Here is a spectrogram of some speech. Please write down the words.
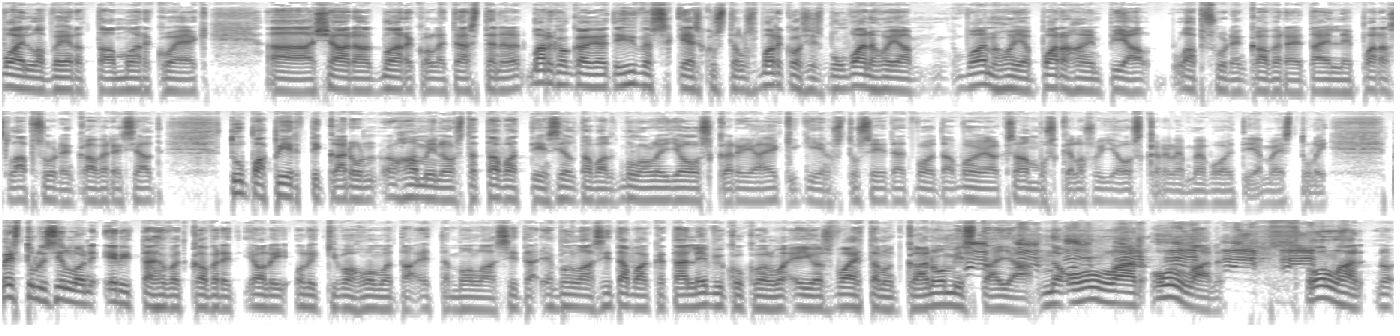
vailla vertaa Marko Eek. Uh, shoutout Markolle tästä. Markon kanssa käytiin hyvässä keskustelussa. Marko on siis mun vanhoja, vanhoja parhaimpia lapsuuden kavereita, ellei paras lapsuuden kaveri sieltä Tupa Pirttikadun Haminosta. Tavattiin sillä tavalla, että mulla oli jouskari ja Eki kiinnostui siitä, että voita, voidaanko ammuskella sun jouskarille. Me voitiin ja meistä tuli, meistä tuli silloin erittäin hyvät kaverit ja oli, oli kiva huomata, että me ollaan sitä, ja me ollaan sitä, vaikka tämä levykokoelma ei olisi vaihtanutkaan omistajaa. No ollaan, ollaan, ollaan, no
